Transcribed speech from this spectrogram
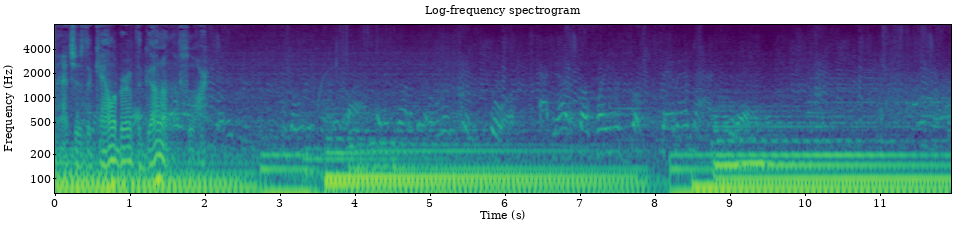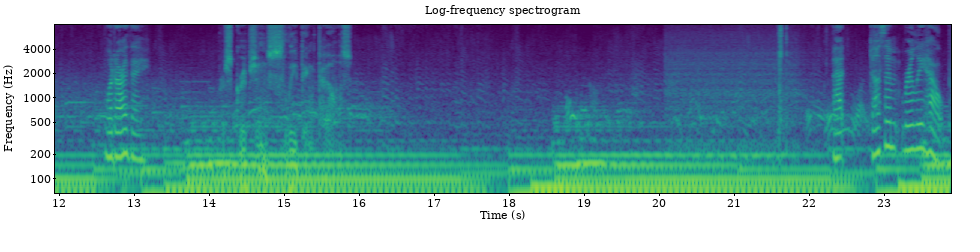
Matches the caliber of the gun on the floor. What are they? Prescription sleeping pills. That doesn't really help.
